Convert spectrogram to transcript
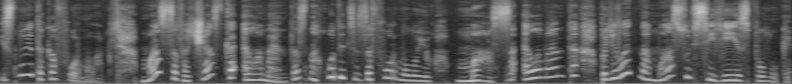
існує така формула. Масова частка елемента знаходиться за формулою маса елемента поділити на масу всієї сполуки.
